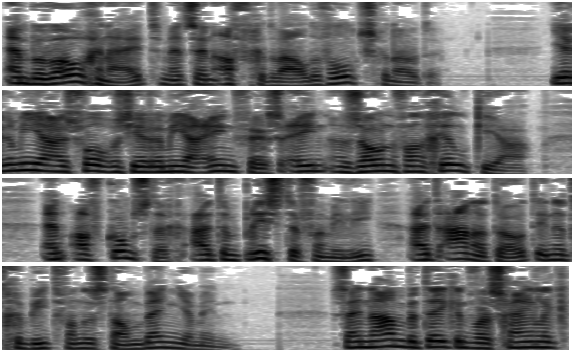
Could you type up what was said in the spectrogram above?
en bewogenheid met zijn afgedwaalde volksgenoten. Jeremia is volgens Jeremia 1 vers 1 een zoon van Gilkia en afkomstig uit een priesterfamilie uit Anatoot in het gebied van de stam Benjamin. Zijn naam betekent waarschijnlijk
